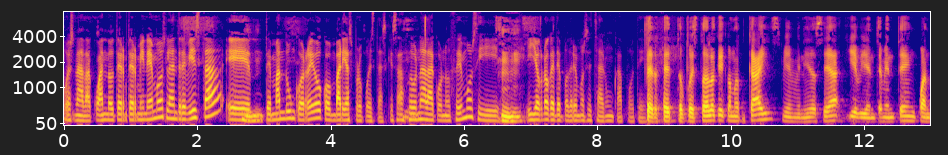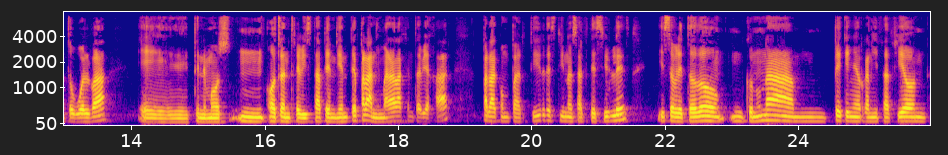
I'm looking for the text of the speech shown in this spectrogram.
Pues nada, cuando terminemos la entrevista, eh, te mando un correo con varias propuestas, que esa zona la conocemos y, yo creo que te podremos echar un capote. Perfecto, pues todo lo que conozcáis, bienvenido sea y evidentemente en cuanto vuelva eh, tenemos mm, otra entrevista pendiente para animar a la gente a viajar, para compartir destinos accesibles y sobre todo mm, con una mm, pequeña organización.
